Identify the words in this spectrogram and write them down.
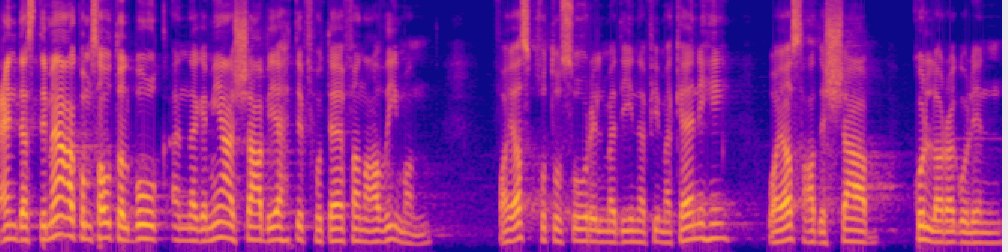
عند استماعكم صوت البوق أن جميع الشعب يهتف هتافا عظيما فيسقط سور المدينة في مكانه ويصعد الشعب كل رجل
